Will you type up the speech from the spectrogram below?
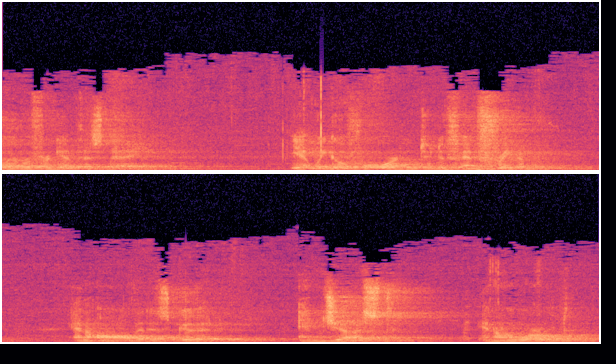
Will ever forget this day. Yet we go forward to defend freedom and all that is good and just in our world.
